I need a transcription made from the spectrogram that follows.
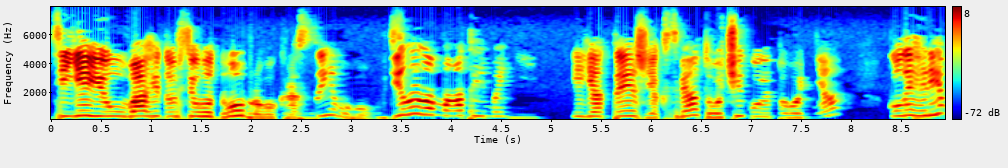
Цієї уваги до всього доброго, красивого вділила мати й мені, і я теж, як свято, очікую того дня, коли грім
